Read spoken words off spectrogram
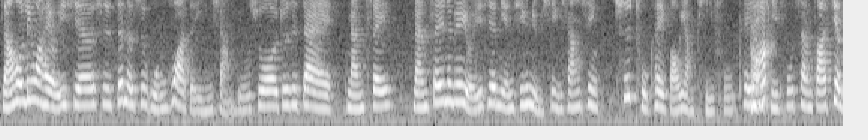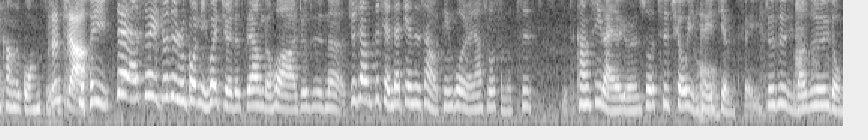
然后另外还有一些是真的是文化的影响，比如说就是在南非。南非那边有一些年轻女性相信吃土可以保养皮肤，可以让皮肤散发健康的光泽。真假？所以对啊，所以就是如果你会觉得这样的话，就是那就像之前在电视上有听过人家说什么吃康熙来了，有人说吃蚯蚓可以减肥，就是你知道就是一种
